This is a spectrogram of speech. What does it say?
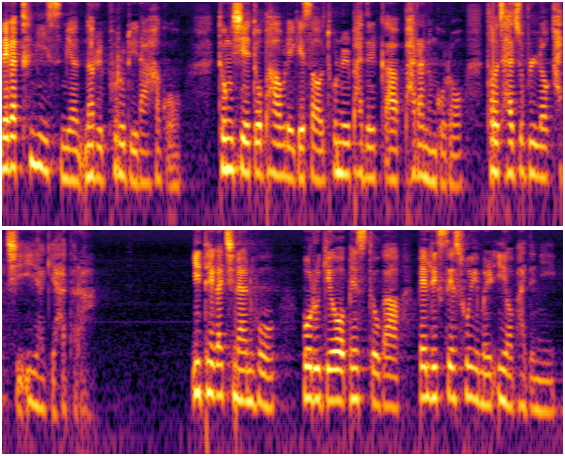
내가 틈이 있으면 너를 부르리라 하고 동시에 또 바울에게서 돈을 받을까 바라는 고로 더 자주 불러 같이 이야기하더라. 이태가 지난 후 보르기오 베스도가 벨릭스의 소임을 이어받으니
